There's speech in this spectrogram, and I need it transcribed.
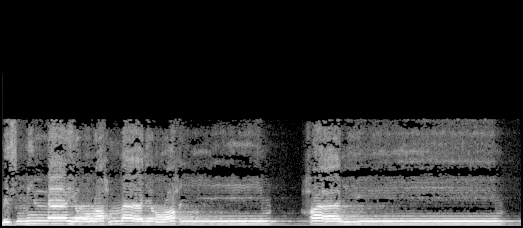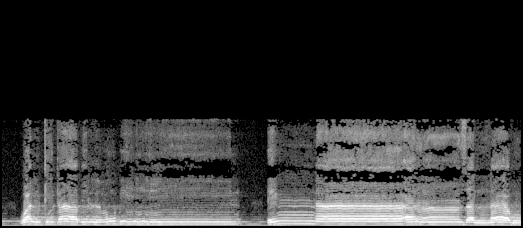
بِسْمِ اللَّهِ الرَّحْمَٰنِ الرَّحِيمِ. حم وَالْكِتَابِ الْمُبِينِ. إِنَّا أَنزَلْنَاهُ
